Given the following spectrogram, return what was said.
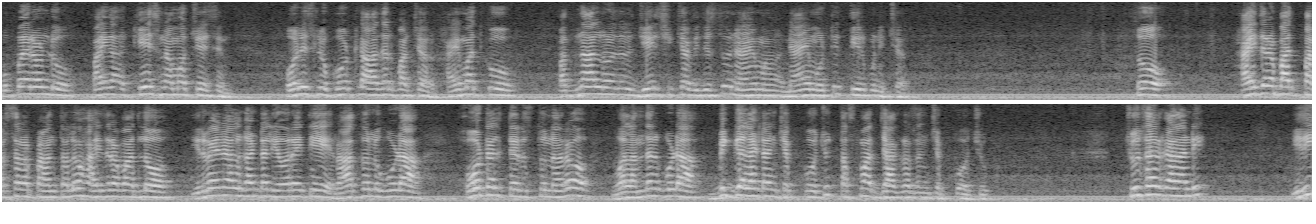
ముప్పై రెండు పైగా కేసు నమోదు చేసింది. పోలీసులు కోర్టులో హాజరుపరిచారు. అహ్మద్కు పద్నాలుగు రోజులు జైలు శిక్ష విధిస్తూ న్యాయ న్యాయమూర్తి తీర్పునిచ్చారు. సో హైదరాబాద్ పరిసర ప్రాంతాల్లో హైదరాబాద్లో ఇరవై నాలుగు గంటలు ఎవరైతే రాత్రులు కూడా హోటల్ తెరుస్తున్నారో వాళ్ళందరూ కూడా బిగ్ అలర్ట్ అని చెప్పుకోవచ్చు తస్మాత్ జాగ్రత్త అని చెప్పుకోవచ్చు. చూసారు కదండి? ఇది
